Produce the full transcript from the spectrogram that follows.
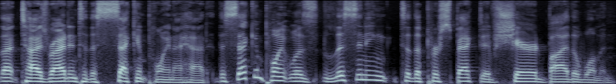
that ties right into the second point I had. The second point was listening to the perspective shared by the woman.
